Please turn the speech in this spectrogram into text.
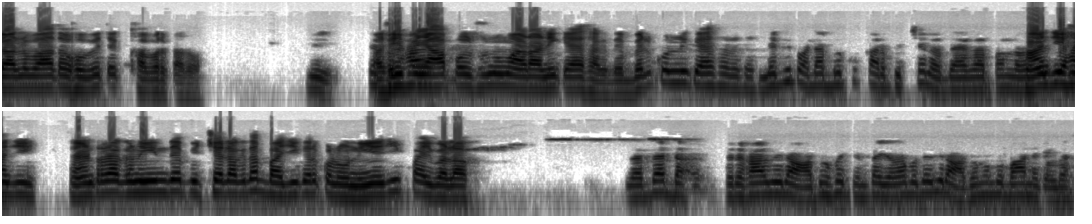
ਗੱਲਬਾਤ ਹੋਵੇ ਤੇ ਖਬਰ ਕਰੋ। ਜੀ ਤੇ ਅਸੀਂ ਫਿਲਹਾਲ- ਪੰਜਾਬ ਪੁਲਿਸ ਨੂੰ ਮਾੜਾ ਨਹੀਂ ਕਹਿ ਸਕਦੇ ਬਿਲਕੁਲ ਨਹੀਂ ਕਹਿ ਸਕਦੇ। ਲੇਕਿਨ ਤੁਹਾਡਾ ਬਿਲਕੁਲ ਘਰ ਪਿੱਛੇ ਲੱਗਦਾ ਹੈਗਾ ਤੁਹਾਨੂੰ ਲੱਗਦਾ- ਹਾਂਜੀ ਹਾਂਜੀ ਸੈਂਟਰ ਗਨੀਨ ਦੇ ਪਿੱਛੇ ਲੱਗਦਾ ਬਾਜੀਗਰ ਕਲੋਨੀ ਹੈ ਜੀ ਭਾਈ ਵਾਲਾ। ਲੱਗਦਾ ਡ- ਫਿਰ ਖਾਲ ਰਾਤ ਨੂੰ ਫਿਰ ਚਿੰਤਾ ਜ਼ਿਆਦਾ ਵਧੇਗੀ ਰਾਤ ਨੂੰ ਬਾਹਰ ਨਿਕਲਦਾ।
